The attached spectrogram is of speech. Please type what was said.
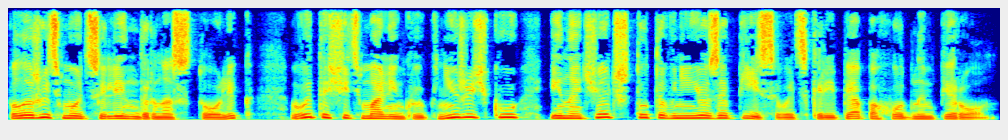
положить мой цилиндр на столик, вытащить маленькую книжечку и начать что-то в нее записывать, скрипя походным пером.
